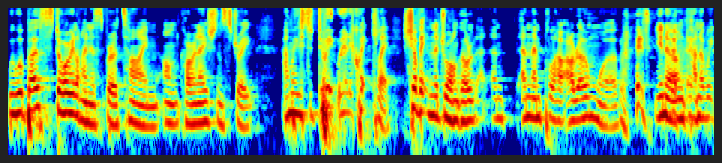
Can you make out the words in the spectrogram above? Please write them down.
we were both storyliners for a time on Coronation Street, and we used to do it really quickly, shove it in the drawer, and go and and then pull out our own work, Right. you know, and kind of we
